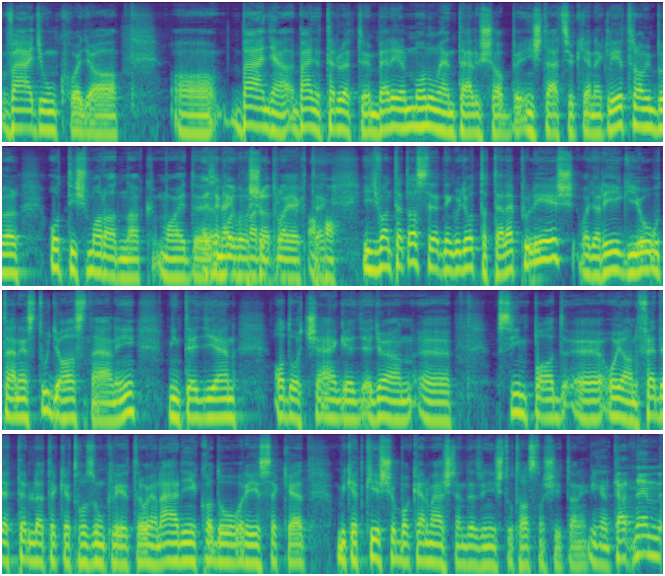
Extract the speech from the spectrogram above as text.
vágyunk, hogy a, a bánya, bánya területén belül monumentálisabb instációk jönnek létre, amiből ott is maradnak majd Ezek megvalósult projektek. Aha. Így van, tehát azt szeretnénk, hogy ott a település, vagy a régió után ezt tudja használni, mint egy ilyen adottság, egy, egy olyan ö, színpad, olyan fedett területeket hozunk létre, olyan árnyékadó részeket, amiket később akár más rendezvény is tud hasznosítani. Igen, tehát nem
